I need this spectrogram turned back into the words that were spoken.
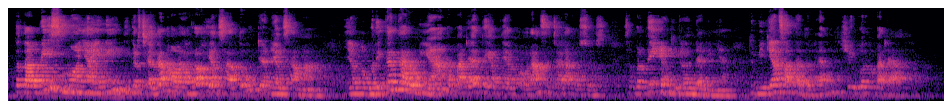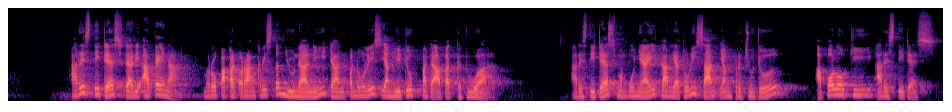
Tetapi semuanya ini dikerjakan oleh roh yang satu dan yang sama, yang memberikan karunia kepada tiap-tiap orang secara khusus, seperti yang dikehendakinya. Demikian sabda Tuhan, syukur kepada Allah. Aristides dari Athena merupakan orang Kristen Yunani dan penulis yang hidup pada abad kedua. Aristides mempunyai karya tulisan yang berjudul Apologi Aristides.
